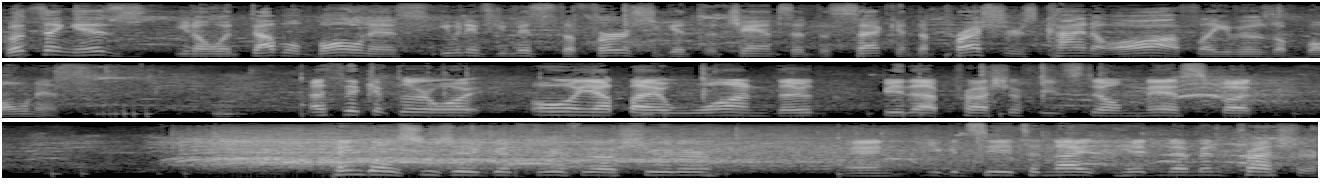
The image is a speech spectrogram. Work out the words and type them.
Good thing is, you know, with double bonus, even if you miss the first, you get the chance at the second. The pressure's kind of off, like if it was a bonus. I think if they're only- up by one, there'd be that pressure if he'd still miss, but Pingle's usually a good free throw shooter, and you can see tonight hitting them in pressure.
